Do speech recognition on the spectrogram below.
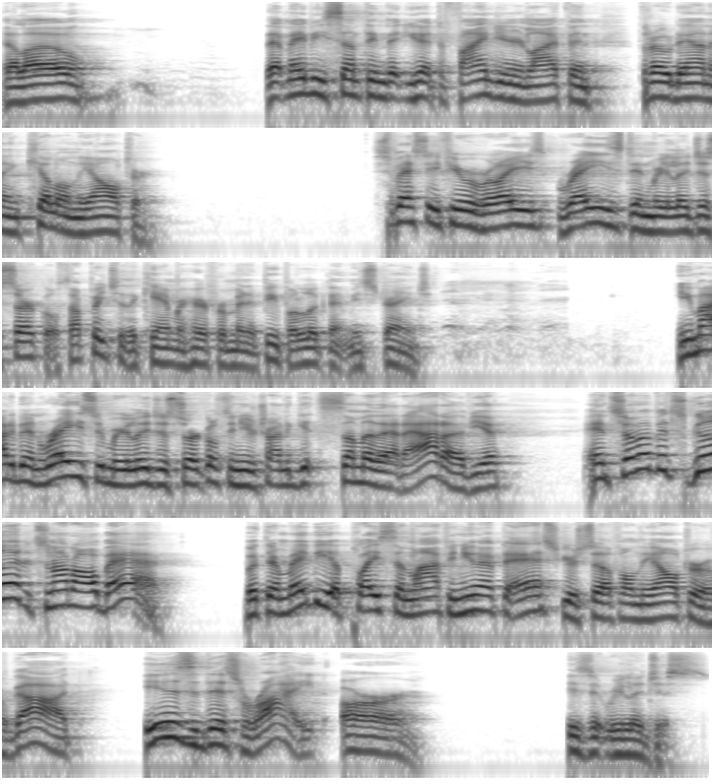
Hello? That may be something that you had to find in your life and throw down and kill on the altar. Especially if you were raised, raised in religious circles. I'll preach to the camera here for a minute. People are looking at me strange. You might have been raised in religious circles and you're trying to get some of that out of you. And some of it's good, it's not all bad. But there may be a place in life, and you have to ask yourself on the altar of God is this right or is it religious?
